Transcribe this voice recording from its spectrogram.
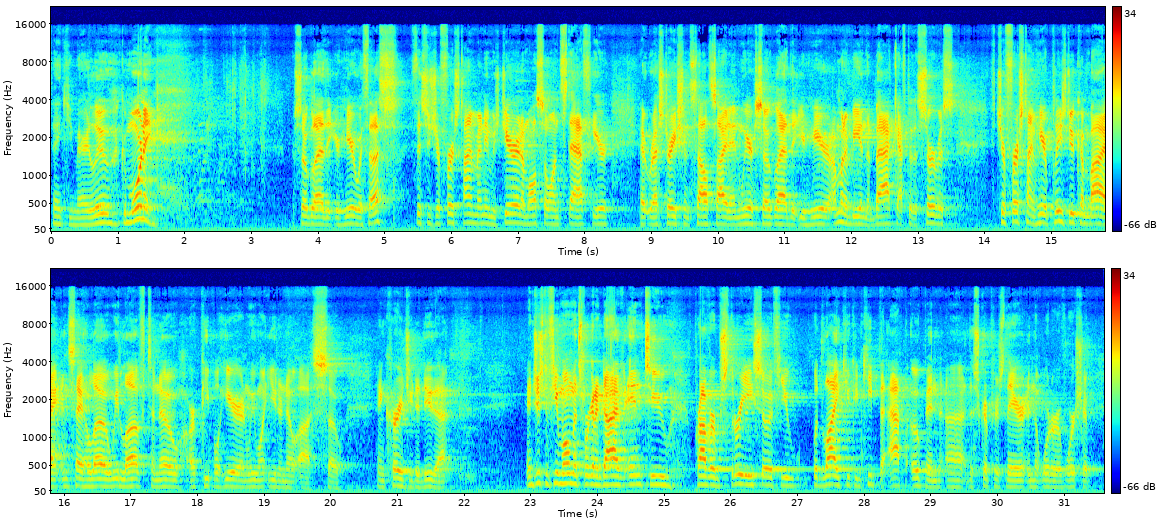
Thank you, Mary Lou. Good morning. We're so glad that you're here with us. If this is your first time, my name is Jared. I'm also on staff here at Restoration Southside, and we are so glad that you're here. I'm going to be in the back after the service. If it's your first time here, please do come by and say hello. We love to know our people here, and we want you to know us. So I encourage you to do that. In just a few moments, we're going to dive into Proverbs 3. So if you would like, you can keep the app open, uh, the scriptures there in the order of worship.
